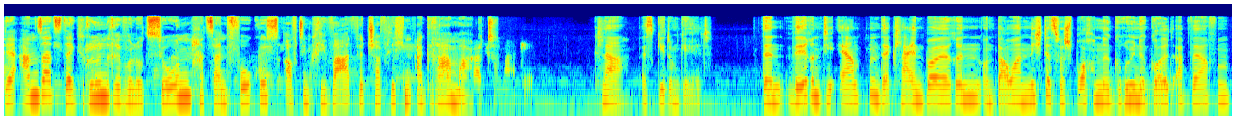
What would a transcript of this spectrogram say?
Der Ansatz der grünen Revolution hat seinen Fokus auf dem privatwirtschaftlichen Agrarmarkt. Klar, es geht um Geld. Denn während die Ernten der Kleinbäuerinnen und Bauern nicht das versprochene grüne Gold abwerfen,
